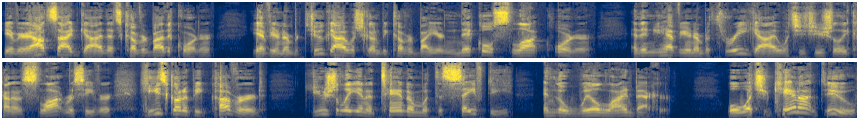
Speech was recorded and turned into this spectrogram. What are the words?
You have your outside guy that's covered by the corner. You have your number two guy, which is going to be covered by your nickel slot corner. And then you have your number three guy, which is usually kind of a slot receiver. He's going to be covered usually in a tandem with the safety and the will linebacker. Well, what you cannot do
